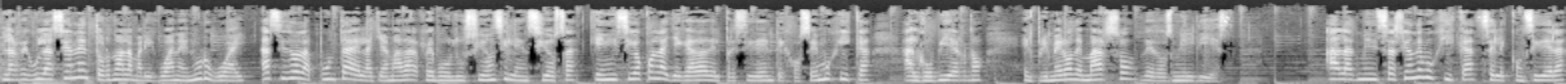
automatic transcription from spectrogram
La regulación en torno a la marihuana en Uruguay ha sido la punta de la llamada revolución silenciosa que inició con la llegada del presidente José Mujica al gobierno el primero de marzo de 2010. A la administración de Mujica se le considera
